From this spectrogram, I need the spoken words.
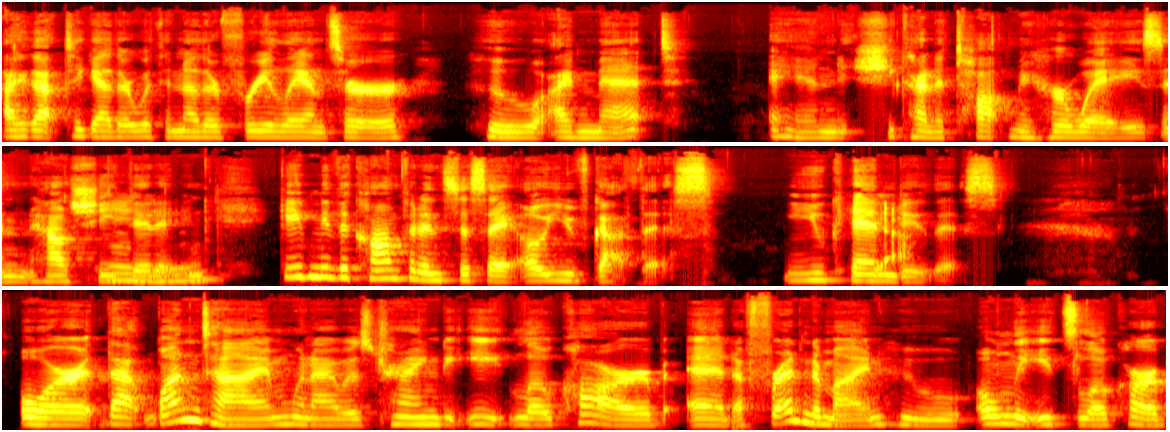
I got together with another freelancer who I met and she kind of taught me her ways and how she mm-hmm. did it and mm-hmm. gave me the confidence to say, "Oh, you've got this. You can yeah. do this." Or that one time when I was trying to eat low carb, and a friend of mine who only eats low carb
